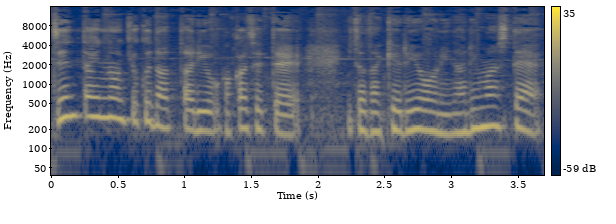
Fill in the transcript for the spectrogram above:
全体の曲だったりを書かせていただけるようになりまして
